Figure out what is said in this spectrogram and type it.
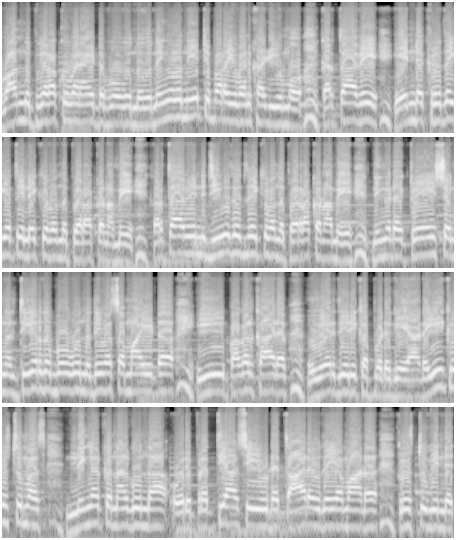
വന്ന് പിറക്കുവാനായിട്ട് പോകുന്നു. നിങ്ങൾ നീറ്റ് പറയുവാൻ കഴിയുമോ? കർത്താവെ എന്റെ ഹൃദയത്തിലേക്ക് വന്ന് പിറക്കണമേ. കർത്താവ് എന്റെ ജീവിതത്തിലേക്ക് വന്ന് പിറക്കണമേ. നിങ്ങളുടെ ക്ലേശങ്ങൾ തീർന്നു പോകുന്ന ദിവസമായിട്ട് ഈ പകൽക്കാലം വേർതിരിക്കപ്പെടുകയാണ്. ഈ ക്രിസ്തുമസ് നിങ്ങൾക്ക് നൽകുന്ന ഒരു പ്രത്യാശയുടെ താരോദയമാണ് ക്രിസ്തുവിന്റെ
